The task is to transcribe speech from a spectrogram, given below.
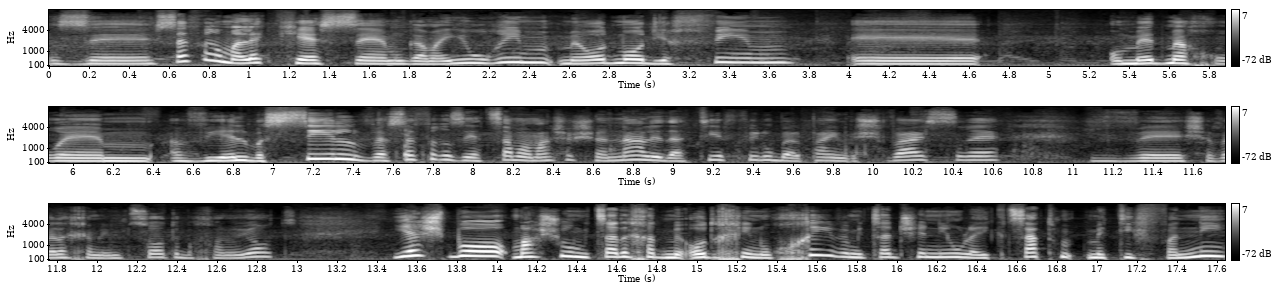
זה ספר מלא קסם, גם האיורים מאוד מאוד יפים. אה, עומד מאחוריהם אביאל בסיל, והספר הזה יצא ממש השנה, לדעתי אפילו ב-2017, ושווה לכם למצוא אותו בחנויות. יש בו משהו מצד אחד מאוד חינוכי, ומצד שני אולי קצת מטיפני,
